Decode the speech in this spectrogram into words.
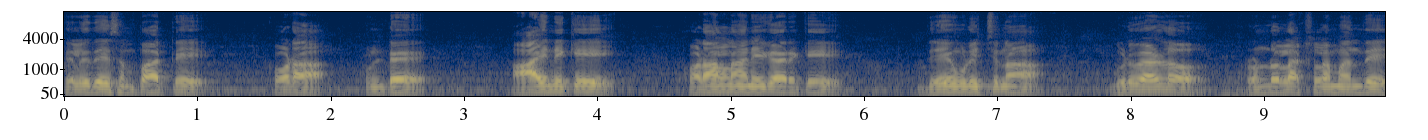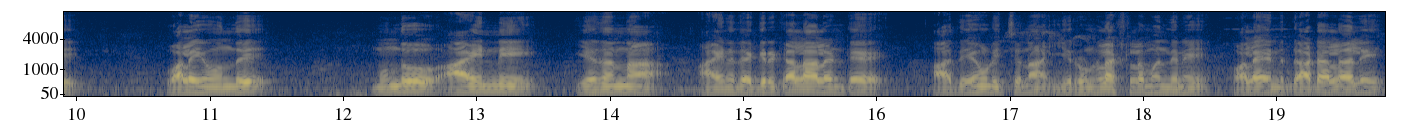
తెలుగుదేశం పార్టీ కూడా ఉంటే ఆయనకి కొడాల నాని గారికి దేవుడిచ్చిన గుడివాడలో రెండు లక్షల మంది వలయం ఉంది. ముందు ఆయన్ని ఏదన్నా ఆయన దగ్గరికి వెళ్ళాలంటే ఆ దేవుడిచ్చిన ఈ రెండు లక్షల మందిని వలయాన్ని దాటెళ్ళాలి.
